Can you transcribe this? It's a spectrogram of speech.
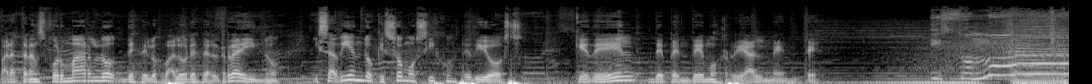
para transformarlo desde los valores del reino y sabiendo que somos hijos de Dios, que de Él dependemos realmente. Y su amor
